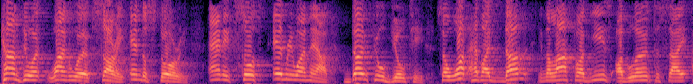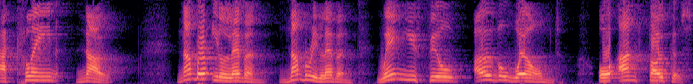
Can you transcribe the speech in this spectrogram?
Can't do it, won't work, sorry. End of story. And it sorts everyone out. Don't feel guilty. So what have I done in the last five years? I've learned to say a clean no. Number 11. Number 11. When you feel overwhelmed or unfocused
